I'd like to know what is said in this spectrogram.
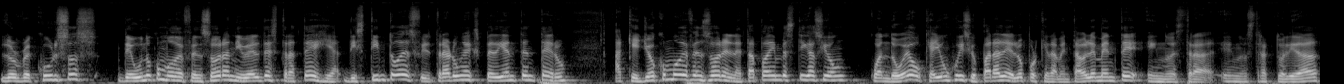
los recursos de uno como defensor a nivel de estrategia. Distinto es filtrar un expediente entero a que yo como defensor en la etapa de investigación, cuando veo que hay un juicio paralelo, porque lamentablemente en nuestra, en nuestra actualidad,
